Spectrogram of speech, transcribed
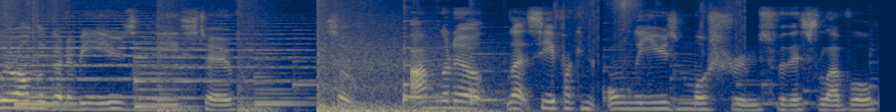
We're only going to be using these two. So, I'm going to... Let's see if I can only use mushrooms for this level.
